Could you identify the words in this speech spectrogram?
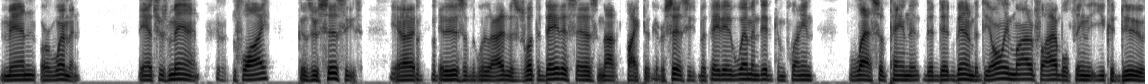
men or women? The answer is men. Why? Because they're sissies. You know, it is, this is what the data says, not like that they were sissies, but they did, women did complain less of pain than, than did men. But the only modifiable thing that you could do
